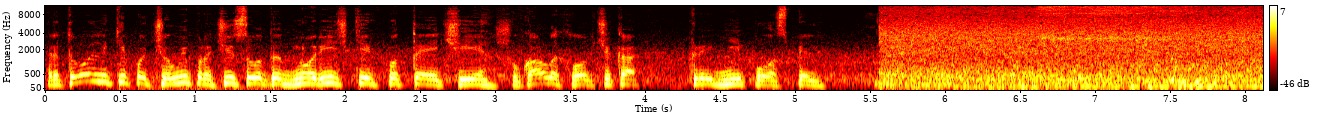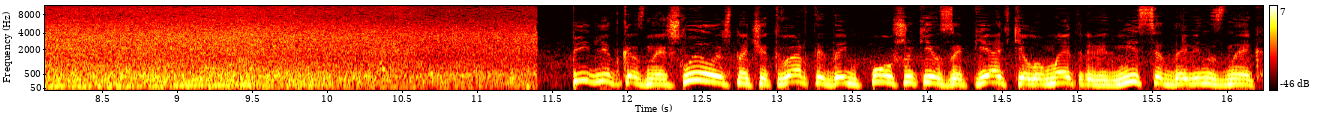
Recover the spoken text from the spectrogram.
Рятувальники почали прочісувати дно річки по течії. Шукали хлопчика три дні поспіль. Підлітка знайшли лише на четвертий день пошуків за 5 кілометрів від місця, де він зник.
